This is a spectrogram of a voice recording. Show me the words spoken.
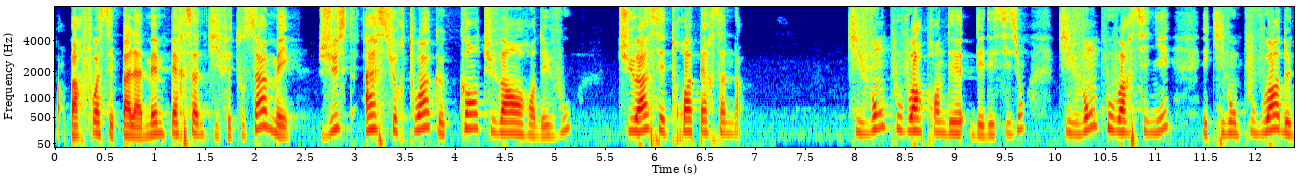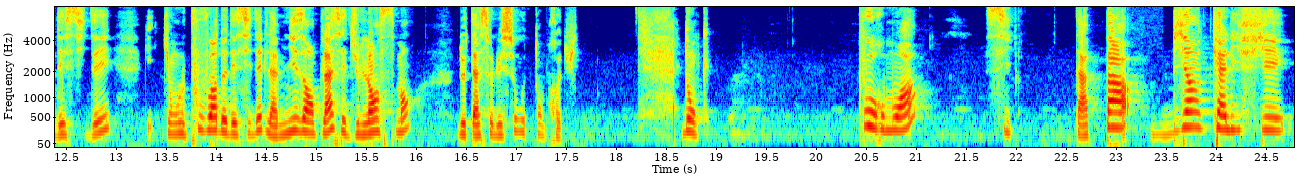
Alors, parfois c'est pas la même personne qui fait tout ça, mais juste assure-toi que quand tu vas en rendez-vous, tu as ces trois personnes-là qui vont pouvoir prendre des, décisions, qui vont pouvoir signer et qui vont pouvoir de décider, qui ont le pouvoir de décider de la mise en place et du lancement de ta solution ou de ton produit. Donc, pour moi, si t'as pas bien qualifié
